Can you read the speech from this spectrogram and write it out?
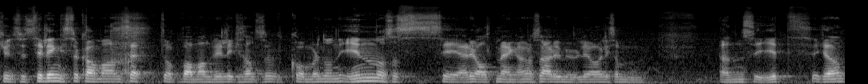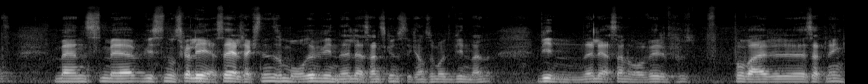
Kunstutstilling, så kan man sette opp hva man vil. Så kommer det noen inn, og så ser de jo alt med en gang, og så er det umulig å liksom unsee it. ikke sant? Mens med, hvis noen skal lese hele teksten din, så må du vinne leserens gunst. Så må du vinne, vinne leseren over på hver setning.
